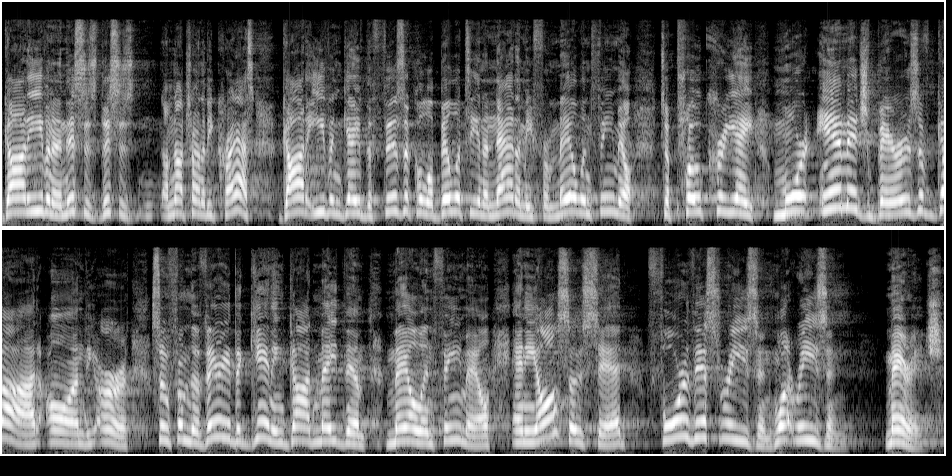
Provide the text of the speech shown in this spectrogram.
God even, and this is, this is, I'm not trying to be crass, God even gave the physical ability and anatomy for male and female to procreate more image bearers of God on the earth. So from the very beginning, God made them male and female. And He also said, for this reason, what reason? Marriage.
